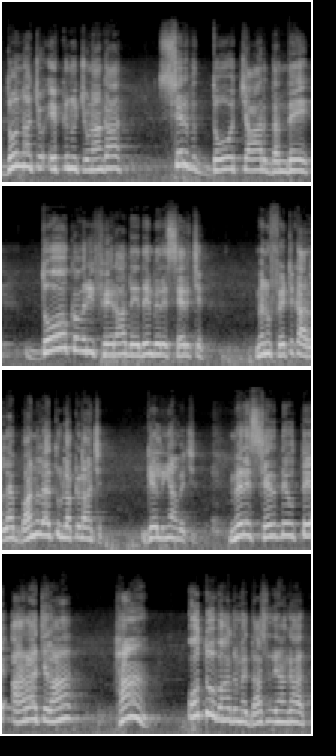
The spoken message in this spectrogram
ਦੋਨਾਂ ਚੋਂ ਇੱਕ ਨੂੰ ਚੁਣਾਂਗਾ। ਸਿਰਫ ਦੋ ਚਾਰ ਦੰਦੇ, ਦੋ ਕੁ ਵਾਰੀ ਫੇਰਾ ਦੇ ਦੇ ਮੇਰੇ ਸਿਰ 'ਚ। ਮੈਨੂੰ ਫਿੱਟ ਕਰ ਲੈ, ਬੰਨ ਲੈ ਤੂੰ ਲੱਕੜਾਂ 'ਚ, ਗੇਲੀਆਂ ਵਿੱਚ। ਮੇਰੇ ਸਿਰ ਦੇ ਉੱਤੇ ਆਰਾ ਚਲਾ। ਹਾਂ ਉਸ ਤੋਂ ਬਾਅਦ ਮੈਂ ਦੱਸ ਦਿਆਂਗਾ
